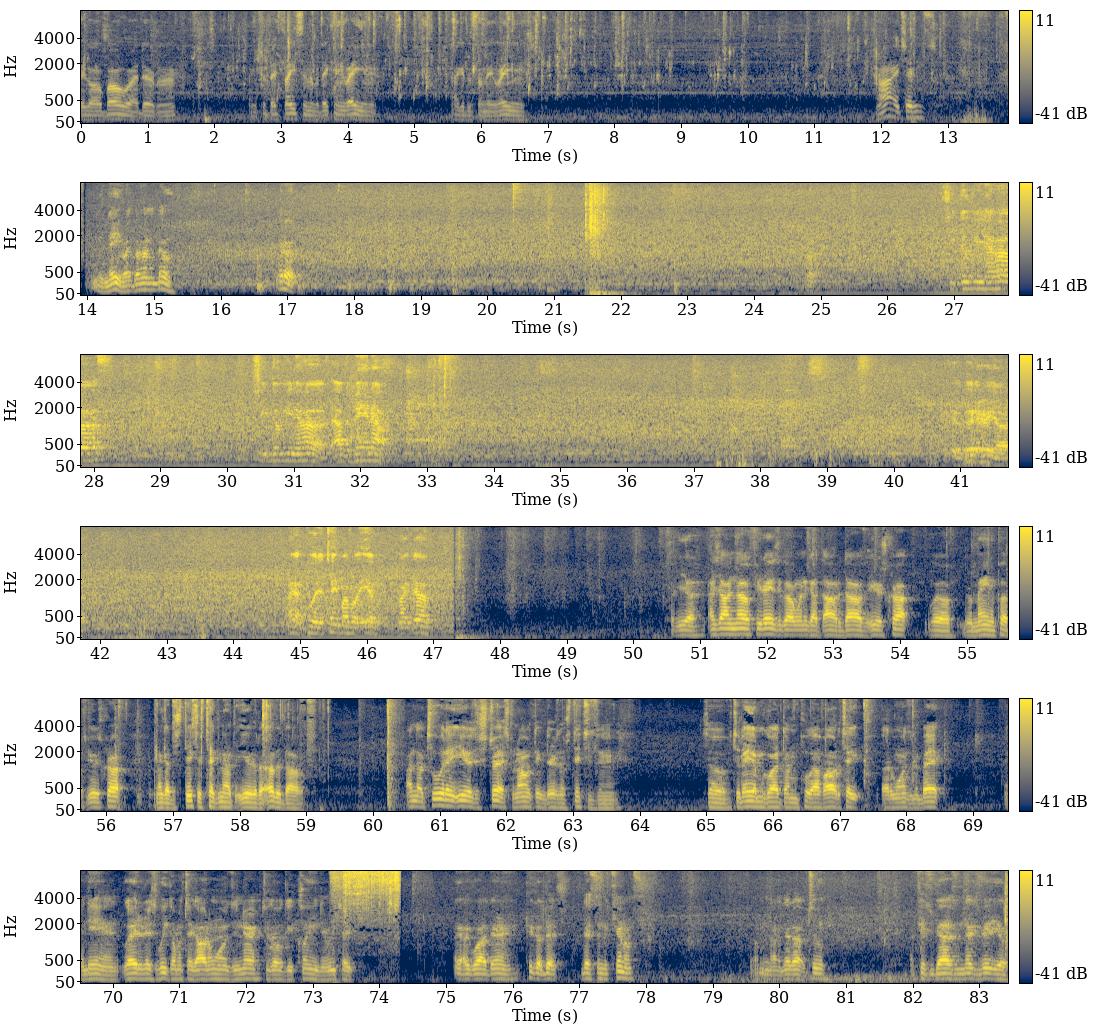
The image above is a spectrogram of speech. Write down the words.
Big old bowl right there, man. They put their face in it, but they can't lay in it. I can do something they lay in. All right, chickens. Nate right behind the door. What up? She do me the hugs. She do me the hugs after being out. Feel good to hear y'all. I gotta pull the tape off her ear right there. So yeah, as y'all know, a few days ago, I went and got the, all the dogs' ears cropped. Well, the remaining pups' ears cropped. And I got the stitches taken out the ears of the other dogs. I know two of their ears are stretched, but I don't think there's no stitches in it. So today I'm gonna go out there and pull off all the tape of the ones in the back. And then later this week, I'm gonna take all the ones in there to go get cleaned and retaped. I gotta go out there and pick up that that's in the kennels. So I'm gonna knock that out too. I'll catch you guys in the next video.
